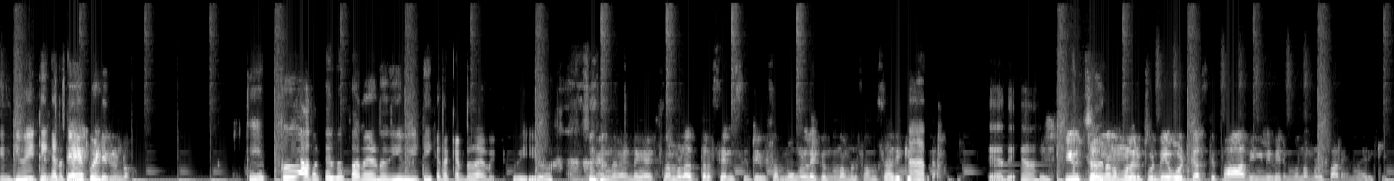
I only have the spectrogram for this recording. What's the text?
എനിക്ക് വീട്ടിൽ കിടക്കാൻ തേപ്പ് അതൊക്കെ പറയണോ? നീ വീട്ടിൽ കിടക്കേണ്ടതാണ്. അയ്യോ. എന്ന് വേണ്ട കാര്യം നമ്മൾ അത്ര സെൻസിറ്റീവ് സംഭവങ്ങളിലേക്കൊന്നും നമ്മൾ സംസാരിക്കുന്നില്ല. ഫ്യൂച്ചറിൽ നമ്മളൊരു പുതിയ പോഡ്കാസ്റ്റ് ഭാവിയിൽ വരുമ്പോൾ നമ്മൾ പറയുന്നതായിരിക്കും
